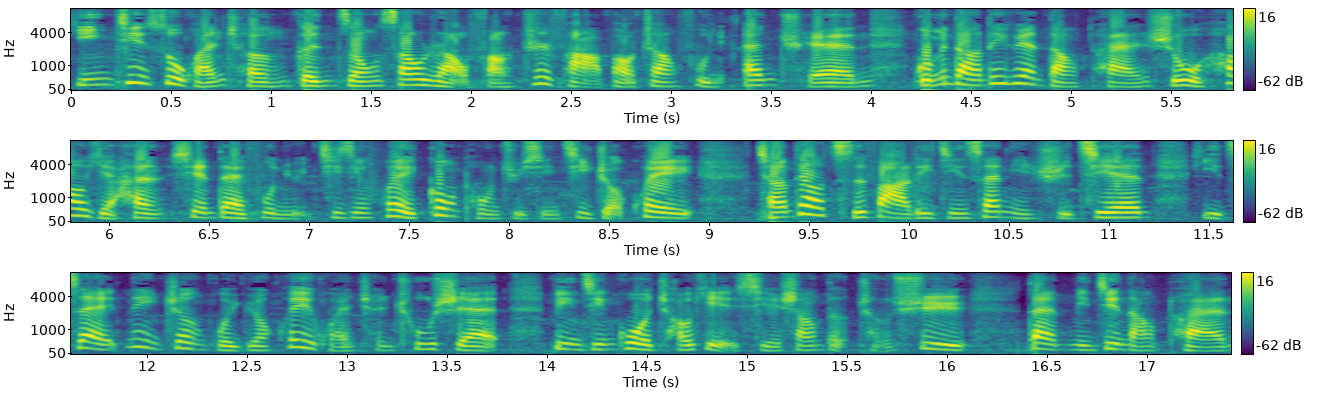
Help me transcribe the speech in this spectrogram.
应尽速完成跟踪骚扰防治法，保障妇女安全。国民党立院党团十五号也和现代妇女基金会共同举行记者会，强调此法历经三年时间，已在内政委员会完成初审，并经过朝野协商等程序。但民进党团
